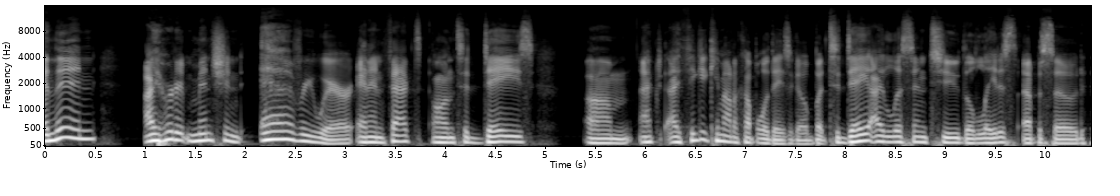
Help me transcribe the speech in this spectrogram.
And then I heard it mentioned everywhere. And in fact, on today's, um, I think it came out a couple of days ago, but today I listened to the latest episode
